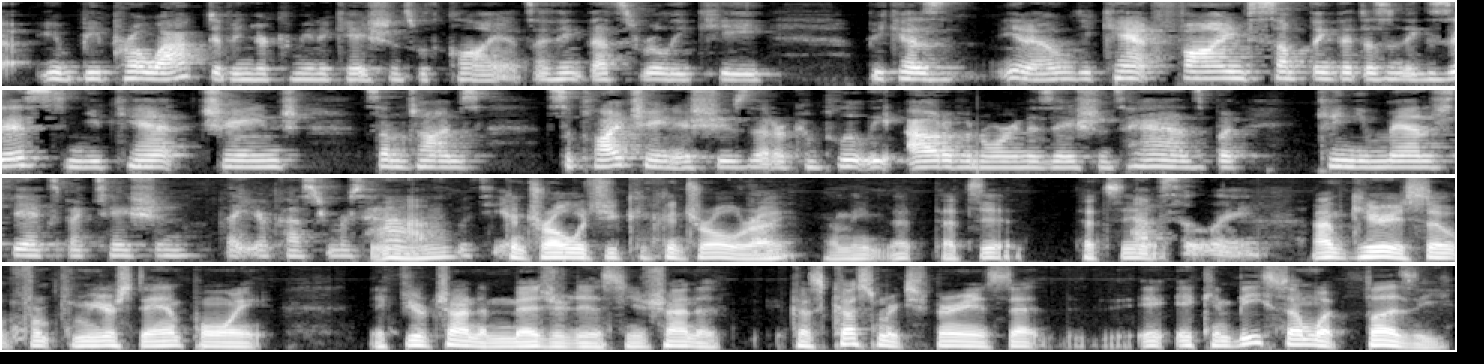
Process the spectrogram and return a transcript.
uh, you know, be proactive in your communications with clients. I think that's really key because you know you can't find something that doesn't exist and you can't change sometimes supply chain issues that are completely out of an organization's hands but can you manage the expectation that your customers have mm-hmm. with you? Control what you can control, right? I mean, that, that's it. That's it. Absolutely. I'm curious. So, from from your standpoint, if you're trying to measure this and you're trying to, because customer experience that it, it can be somewhat fuzzy.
